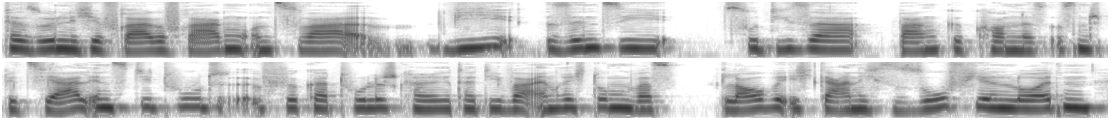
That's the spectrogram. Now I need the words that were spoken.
persönliche Frage fragen. Und zwar, wie sind Sie zu dieser Bank gekommen? Es ist ein Spezialinstitut für katholisch-karitative Einrichtungen, was, glaube ich, gar nicht so vielen Leuten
